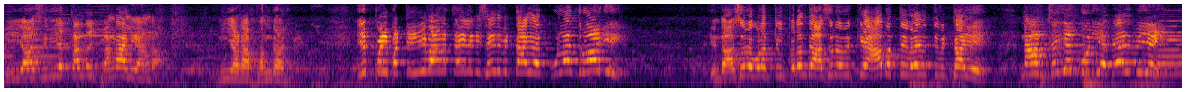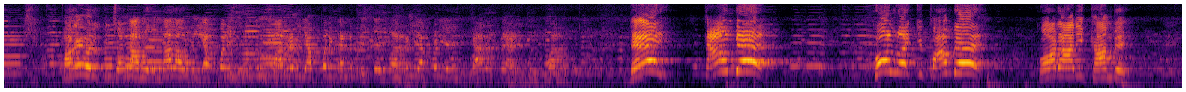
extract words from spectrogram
நீயா சிறிய தந்தை பங்காளியாண்டா நீயாடா பங்காளி. இப்படிப்பட்ட இழிவான செயலை நீ செய்து விட்டாயே குல துரோகி. இந்த அசுர குலத்தில் பிறந்த அசுரருக்கு ஆபத்தை விளைவித்து விட்டாயே. நான் செய்யக்கூடிய வேள்வியை பகைவருக்கு சொல்லாமல் இருந்தால் அவர்கள் எப்படி வந்திருப்பார்கள் எப்படி கண்டுபிடித்திருப்பார்கள் எப்படி என் யாகத்தை அழித்திருப்பார்கள்? டேய் தாம்பே. கோல் நோக்கி பாம்பு. கோடாரி காம்பு.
